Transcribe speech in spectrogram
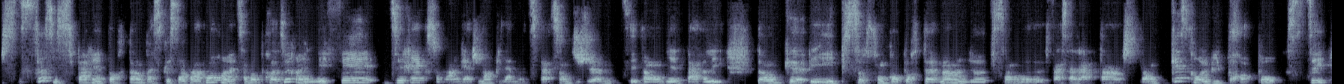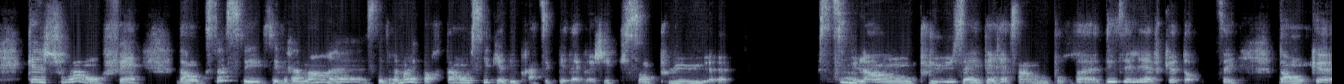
ça, c'est super important parce que ça va avoir un, ça va produire un effet direct sur l'engagement et la motivation du jeune dont on vient de parler. Donc, euh, et, puis sur son comportement là, son, euh, face à la tâche. Donc, qu'est-ce qu'on lui propose? sais? Quel choix on fait? Donc, ça, c'est vraiment, c'est vraiment important. On sait qu'il y a des pratiques pédagogiques qui sont plus stimulantes, plus intéressantes pour des élèves que d'autres. Donc, euh,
